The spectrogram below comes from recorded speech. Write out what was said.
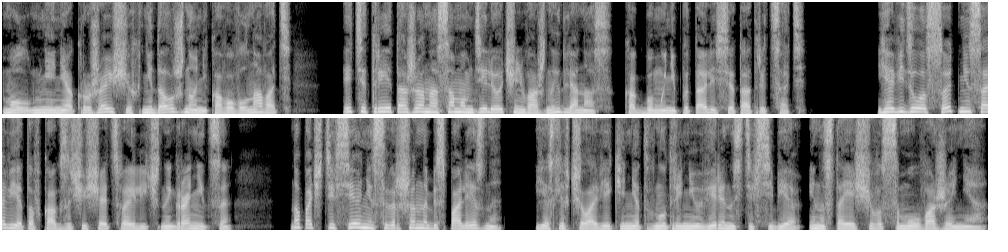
мол, мнение окружающих не должно никого волновать, эти три этажа на самом деле очень важны для нас, как бы мы ни пытались это отрицать. Я видела сотни советов, как защищать свои личные границы, но почти все они совершенно бесполезны, если в человеке нет внутренней уверенности в себе и настоящего самоуважения.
